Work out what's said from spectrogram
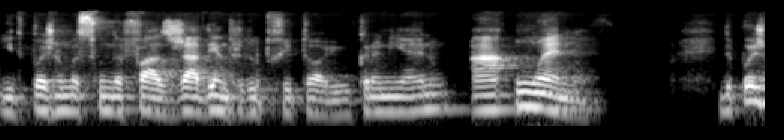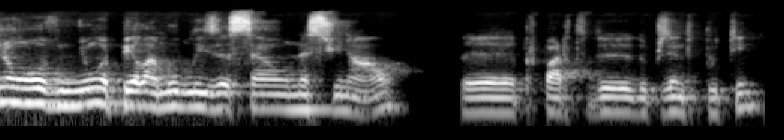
e depois numa segunda fase já dentro do território ucraniano há um ano. Depois não houve nenhum apelo à mobilização nacional uh, por parte de, do presidente Putin,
